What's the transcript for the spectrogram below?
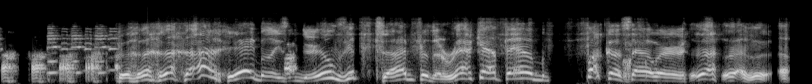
hey, boys and girls, it's time for the RAC FM Fuck Us Hour.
